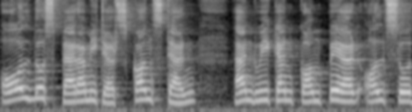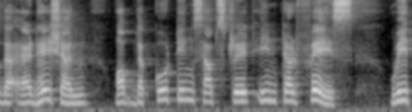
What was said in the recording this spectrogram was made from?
all those parameters constant and we can compare also the adhesion of the coating substrate interface with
